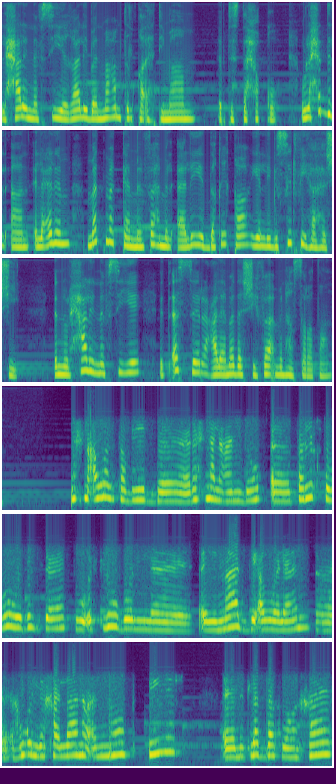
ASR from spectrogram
الحالة النفسية غالبا ما عم تلقى اهتمام بتستحقه. ولحد الآن العلم ما تمكن من فهم الآلية الدقيقة يلي بيصير فيها هالشي إنه الحالة النفسية تأثر على مدى الشفاء من هالسرطان نحن أول طبيب آه، رحنا لعنده آه، طريقته هو بالذات وأسلوبه المادي اولا آه، هو اللي خلانا إنه كثير نتلبك ونخاف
